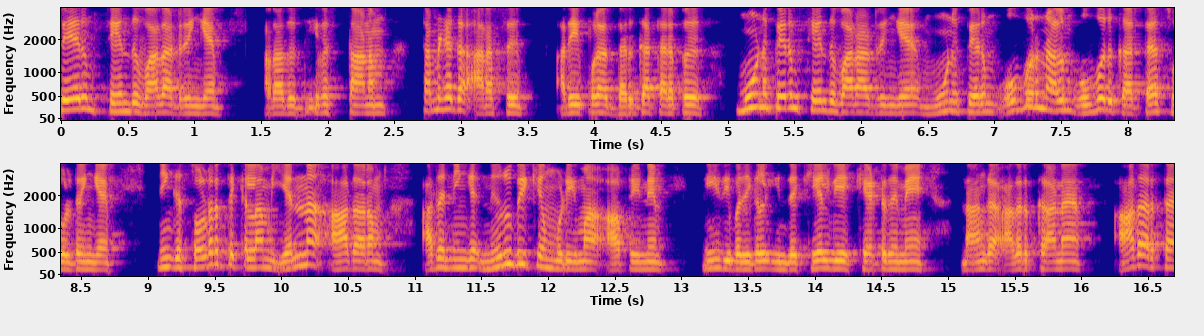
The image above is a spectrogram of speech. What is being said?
பேரும் சேர்ந்து வாதாடுறீங்க. அதாவது தேவஸ்தானம் தமிழக அரசு அதே போல தர்கா தரப்பு மூணு பேரும் சேர்ந்து வாராடுறீங்க மூணு பேரும் ஒவ்வொரு நாளும் ஒவ்வொரு கருத்தை சொல்றீங்க. நீங்க சொல்றதுக்கெல்லாம் என்ன ஆதாரம்? அதை நீங்க நிரூபிக்க முடியுமா அப்படின்னு நீதிபதிகள் இந்த கேள்வியை கேட்டதுமே நாங்க அதற்கான ஆதாரத்தை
